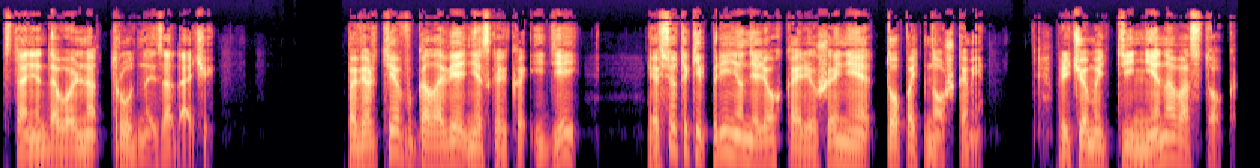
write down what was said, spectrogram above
станет довольно трудной задачей. Повертев в голове несколько идей, я все-таки принял нелегкое решение топать ножками. Причем идти не на восток,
